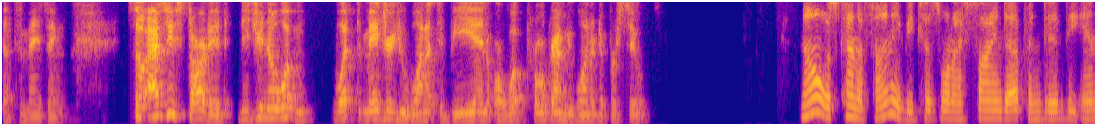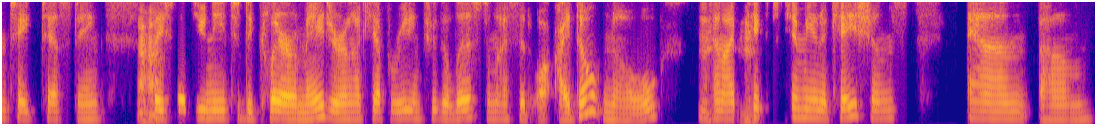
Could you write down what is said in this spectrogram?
That's amazing. So as you started, did you know what what major you wanted to be in or what program you wanted to pursue? No, it was kind of funny because when I signed up and did the intake testing, Uh-huh. they said you need to declare a major. And I kept reading through the list and I said, Well, I don't know. And I Mhm. picked communications and um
